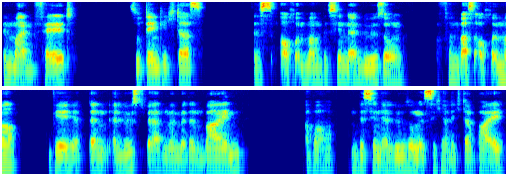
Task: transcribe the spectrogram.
in meinem Feld. so denke ich das, ist auch immer ein bisschen Erlösung von was auch immer wir dann erlöst werden, wenn wir dann weinen. Aber ein bisschen Erlösung ist sicherlich dabei,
